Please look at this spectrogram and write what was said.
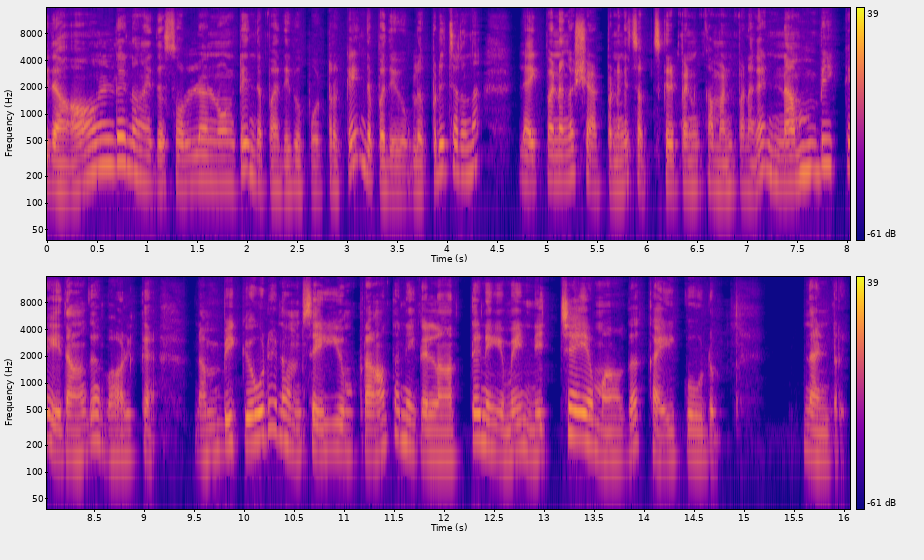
இதை ஆழ்ந்து நான் இதை சொல்லணுன்ட்டு இந்த பதிவு போட்டிருக்கேன். இந்த பதிவு உங்களுக்கு பிடிச்சிருந்தா லைக் பண்ணுங்கள் ஷேர் பண்ணுங்கள் சப்ஸ்கிரைப் பண்ணுங்கள் கமெண்ட் பண்ணுங்கள் நம்பிக்கை தாங்க வாழ்க்கை. நம்பிக்கையோடு நாம் செய்யும் பிரார்த்தனைகள் அத்தனையுமே நிச்சயமாக கைகூடும். நன்றி.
